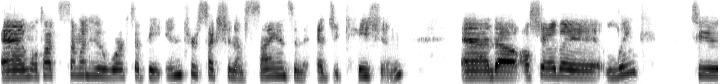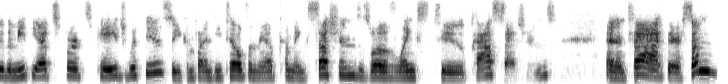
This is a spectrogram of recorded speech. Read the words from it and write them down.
And we'll talk to someone who works at the intersection of science and education. And uh, I'll share the link to the Meet the Experts page with you so you can find details on the upcoming sessions as well as links to past sessions. And in fact, there are some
